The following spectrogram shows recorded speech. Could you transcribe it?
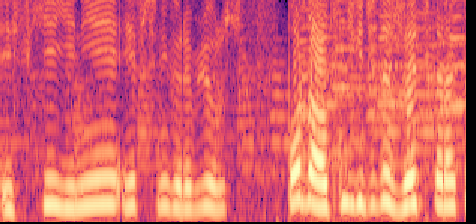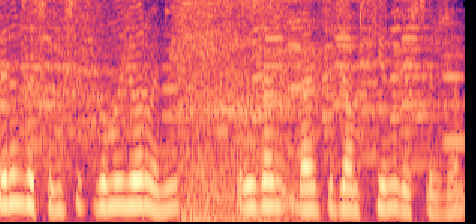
eski yeniye hepsini görebiliyoruz. Bu arada 6. gecede Red karakterimiz açılmıştı. Siz onu görmediniz. O yüzden ben size jumpscare'ını göstereceğim.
